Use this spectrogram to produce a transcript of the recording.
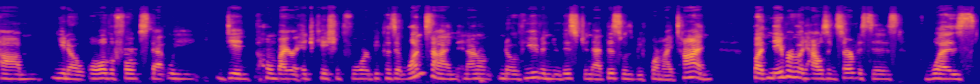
um, you know, all the folks that we did home buyer education for, because at one time, and I don't know if you even knew this, Jeanette, this was before my time, but neighborhood housing services was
